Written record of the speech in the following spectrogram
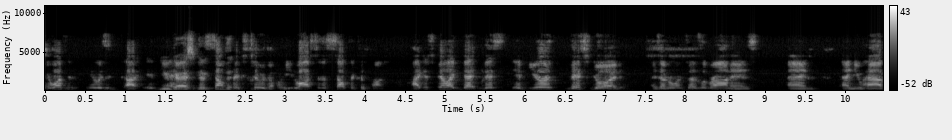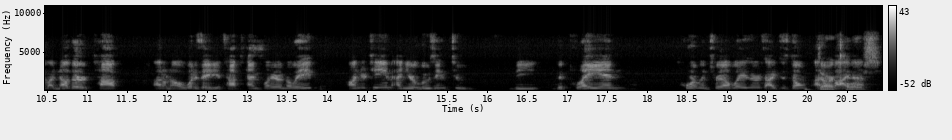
It wasn't. It was. Uh, it, You guys- the you- Celtics too, though. He lost to the Celtics a ton. I just feel like that. This, if you're this good, as everyone says LeBron is, and and you have another top, I don't know, what is AD, a top ten player in the league on your team, and you're losing to the the play-in Portland Trailblazers, I just don't. I Dark don't buy horse.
